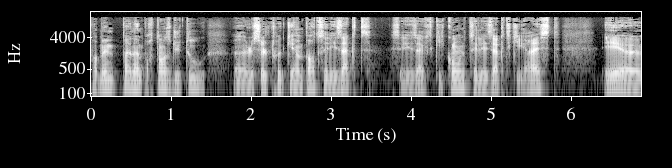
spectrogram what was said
voire même pas d'importance du tout. Euh, le seul truc qui importe, c'est les actes. C'est les actes qui comptent, c'est les actes qui restent. Et, euh,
